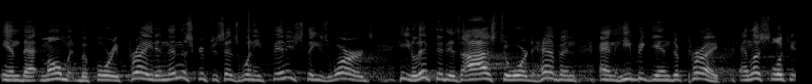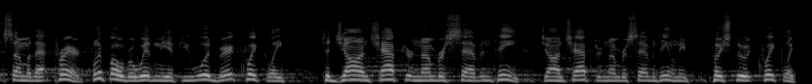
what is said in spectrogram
in that moment before he prayed. And then the scripture says, when he finished these words, he lifted his eyes toward heaven and he began to pray. And let's look at some of that prayer. Flip over with me, if you would, very quickly to John chapter number 17. John chapter number 17. Let me push through it quickly.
